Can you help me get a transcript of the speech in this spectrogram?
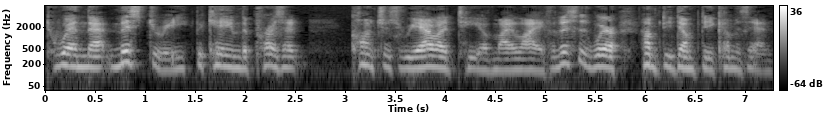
to when that mystery became the present conscious reality of my life. And this is where Humpty Dumpty comes in.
